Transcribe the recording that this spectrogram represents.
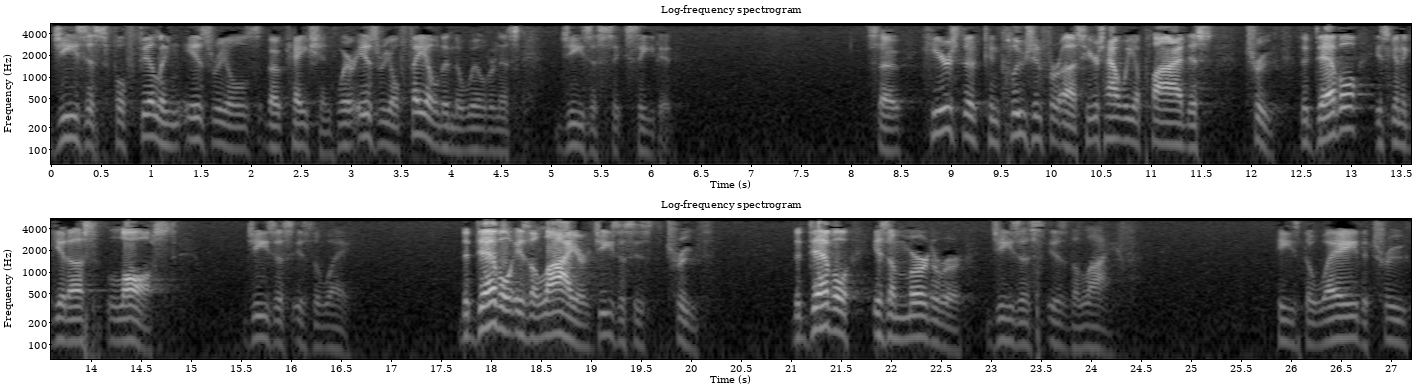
Jesus fulfilling Israel's vocation. Where Israel failed in the wilderness, Jesus succeeded. So here's the conclusion for us. Here's how we apply this truth. The devil is going to get us lost. Jesus is the way. The devil is a liar. Jesus is the truth. The devil is a murderer. Jesus is the life. He's the way, the truth,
